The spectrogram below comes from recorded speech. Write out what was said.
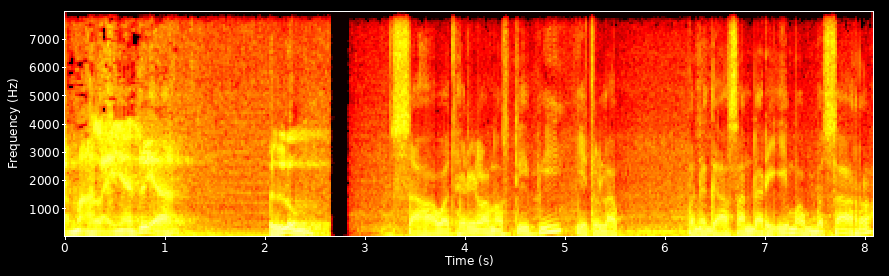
jamaah lainnya itu ya belum. Sahabat Herilanos TV itulah penegasan dari imam besar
